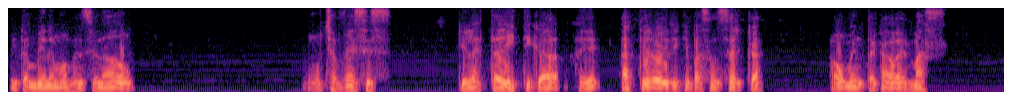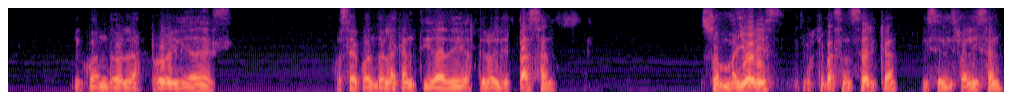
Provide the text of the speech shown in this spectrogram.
Y también hemos mencionado muchas veces que la estadística de asteroides que pasan cerca aumenta cada vez más. Y cuando las probabilidades, o sea, cuando la cantidad de asteroides pasan, son mayores, los que pasan cerca y se visualizan,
